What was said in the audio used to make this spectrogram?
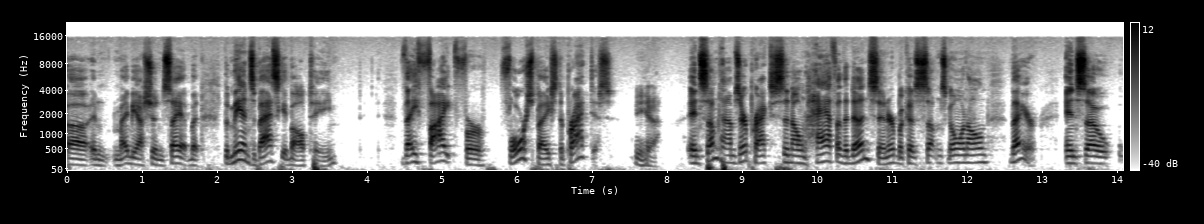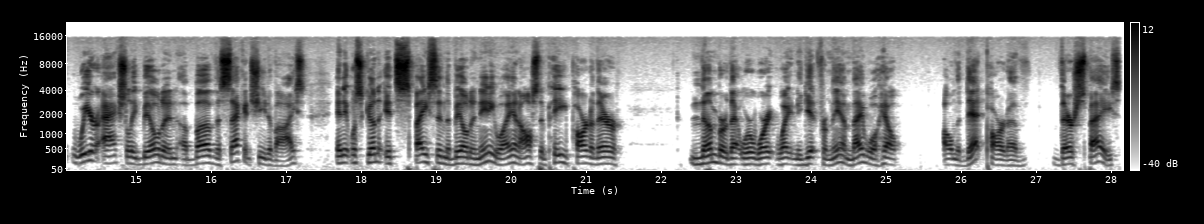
uh, and maybe I shouldn't say it, but the men's basketball team they fight for floor space to practice. Yeah. And sometimes they're practicing on half of the Dunn Center because something's going on there. And so we are actually building above the second sheet of ice, and it was gonna it's space in the building anyway. And Austin Peay part of their number that we're wait, waiting to get from them, they will help on the debt part of their space,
